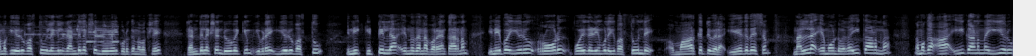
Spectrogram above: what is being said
നമുക്ക് ഈ ഒരു വസ്തു ഇല്ലെങ്കിൽ രണ്ട് ലക്ഷം രൂപയിൽ കൊടുക്കുന്ന. പക്ഷേ രണ്ട് ലക്ഷം രൂപയ്ക്കും ഇവിടെ ഈ ഒരു വസ്തു ഇനി കിട്ടില്ല എന്ന് തന്നെ പറയാം. കാരണം ഇനിയിപ്പോൾ ഈ ഒരു റോഡ് പോയി കഴിയുമ്പോൾ ഈ വസ്തുവിന്റെ മാർക്കറ്റ് വില ഏകദേശം നല്ല എമൗണ്ട് വരുന്നത്. ഈ കാണുന്ന നമുക്ക് ആ ഈ കാണുന്ന ഈ ഒരു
